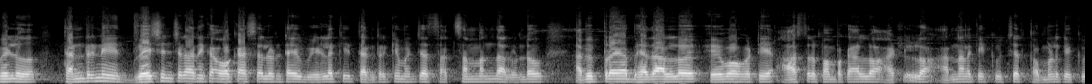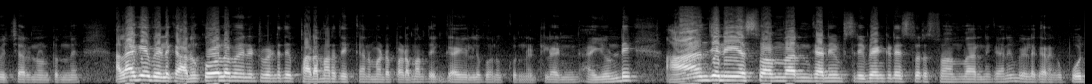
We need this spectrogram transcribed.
వీళ్ళు తండ్రిని ద్వేషించడానికి అవకాశాలు ఉంటాయి వీళ్ళకి తండ్రికి మధ్య సత్సంబంధాలు ఉండవు అభిప్రాయ భేదాల్లో ఏవో ఒకటి ఆస్తుల పంపకాల్లో వాటిల్లో అన్నలకి ఎక్కువ ఇచ్చారు తమ్ముళ్ళకి ఎక్కువ ఇచ్చారని ఉంటుంది అలాగే వీళ్ళకి అనుకూలమైనటువంటిది పడమర దిక్కు అనమాట పడమర దిగ్గా ఇల్లు కొనుక్కున్నట్లు అయ్యుండి ఉండి ఆంజనేయ స్వామి వారిని కానీ శ్రీ వెంకటేశ్వర స్వామి వారిని కానీ వీళ్ళు కనుక పూజ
